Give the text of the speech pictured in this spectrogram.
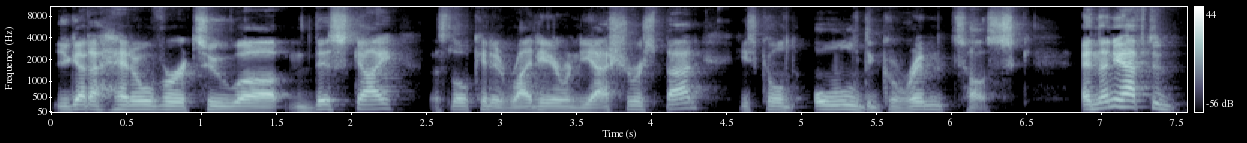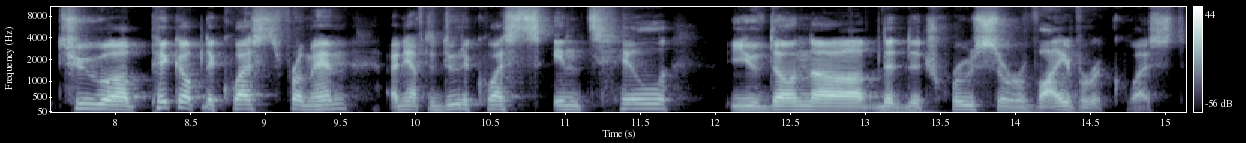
you gotta head over to uh, this guy that's located right here in the Azure span. He's called Old Grimtusk, And then you have to, to uh, pick up the quests from him, and you have to do the quests until you've done uh, the, the True Survivor quest.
